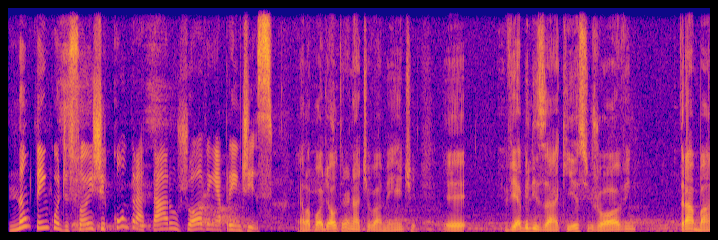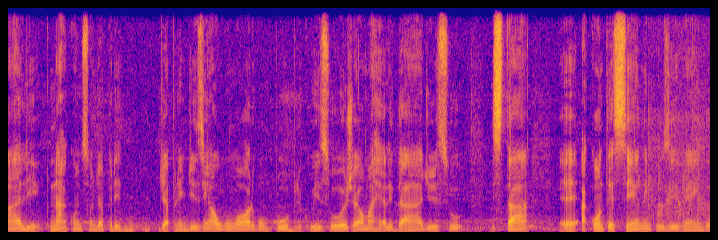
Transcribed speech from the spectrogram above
não tem condições de contratar o jovem aprendiz? Ela pode alternativamente é, viabilizar que esse jovem trabalhe na condição de aprendiz em algum órgão público. Isso hoje é uma realidade, isso está é, acontecendo, inclusive ainda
